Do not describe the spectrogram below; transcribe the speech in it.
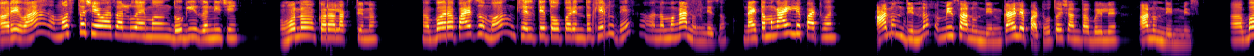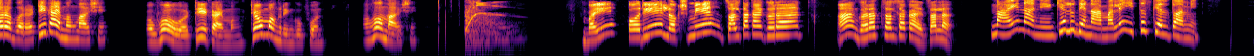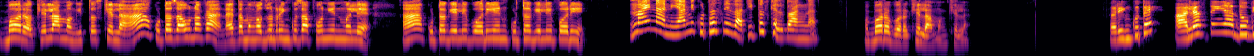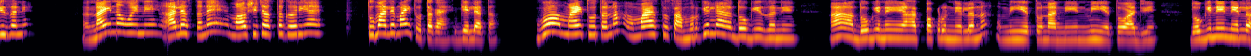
अरे वा मस्त सेवा चालू आहे मग दोघी जणीची. हो ना करा लागते ना. बरं पाहिजे मग. खेळते तोपर्यंत खेळू दे आणि मग आणून देजो. नाही तर मग आईले पाठवण. आणून देईन ना? मीच आणून देईन. कायले पाठवतो शांताबाईले? आणून देईन मीच. बरं बरं. ठीक आहे मग मावशी. हो, हो हो. ठीक आहे मग. ठेव मग रिंकू फोन. हो मावशी. बाई परी लक्ष्मी चालता काय घरात? हा घरात चालता काय? चला. नाही नानी खेळू दे ना आम्हाला इथंच खेळतो आम्ही. बरं खेळा मग इथंच खेळा हा? कुठं जाऊ नका नाही तर मग अजून रिंकूचा फोन येईन मले. हा कुठं गेली परी आणि कुठं गेली परी? नाही नानी आम्ही कुठंच नाही जात इथंच खेळतो अंगणात. बरं बरं खेळा मग खेळा. रिंकू ते आल्याच नाही या दोघी जणी नाही ना वहिनी आल्याच तर नाही मावशी जास्त घरी आहे. तुम्हाला माहीत होतं काय गेल्या तर हो माहीत होतं ना माझ्या तर समोर गेल्या दोघी जणी हा दोघीने हात पकडून नेलं ना मी येतो नानी मी येतो आजी दोघीने नेलं.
